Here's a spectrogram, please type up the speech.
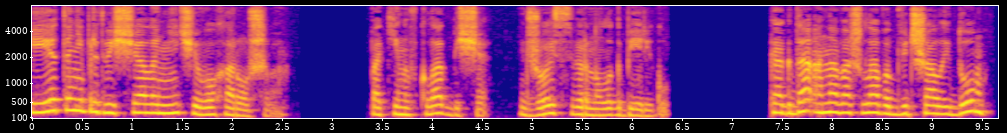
и это не предвещало ничего хорошего. Покинув кладбище, Джойс свернула к берегу. Когда она вошла в обветшалый дом,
